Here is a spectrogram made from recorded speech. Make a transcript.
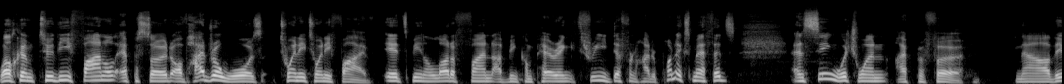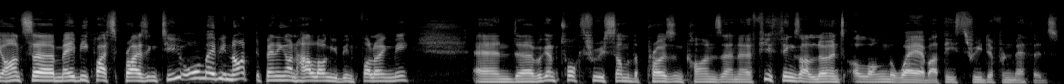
Welcome to the final episode of Hydro Wars 2025. It's been a lot of fun. I've been comparing three different hydroponics methods and seeing which one I prefer. Now, the answer may be quite surprising to you, or maybe not, depending on how long you've been following me. And uh, we're going to talk through some of the pros and cons and a few things I learned along the way about these three different methods.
